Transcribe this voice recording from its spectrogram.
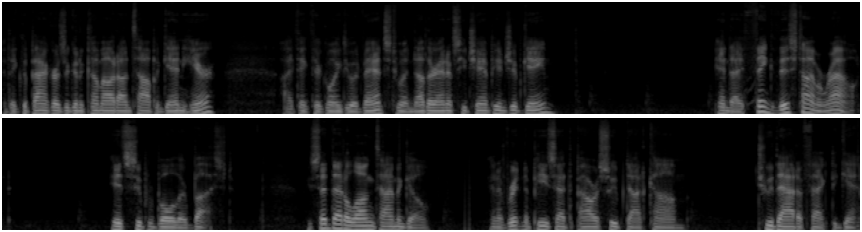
I think the Packers are going to come out on top again here. I think they're going to advance to another NFC championship game. And I think this time around, it's Super Bowl or bust. We said that a long time ago, and I've written a piece at thepowersweep.com to that effect again.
